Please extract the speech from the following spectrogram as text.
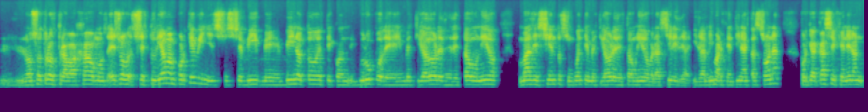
nosotros trabajábamos, ellos se estudiaban por qué se, vino todo este grupo de investigadores desde Estados Unidos, más de 150 investigadores de Estados Unidos, Brasil y la misma Argentina, esta zona, porque acá se generan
